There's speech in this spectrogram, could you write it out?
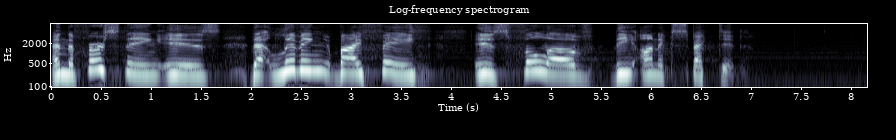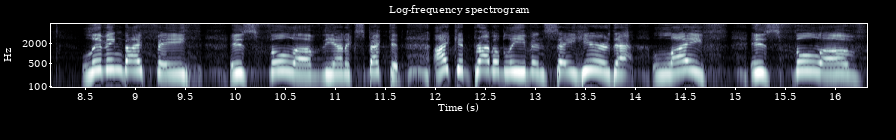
And the first thing is that living by faith is full of the unexpected. Living by faith is full of the unexpected. I could probably even say here that life is full of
